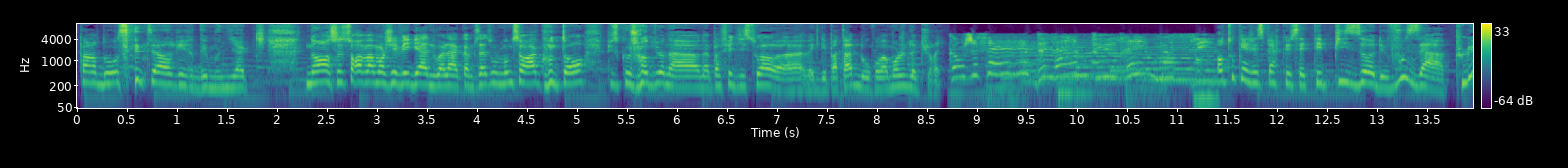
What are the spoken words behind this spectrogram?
Pardon, c'était un rire démoniaque. Non, ce soir on va manger vegan, voilà, comme ça tout le monde sera content, puisqu'aujourd'hui on n'a on a pas fait d'histoire euh, avec des patates, donc on va manger de la purée. Quand je fais de la purée mousseline. En tout cas, j'espère que cet épisode vous a plu.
